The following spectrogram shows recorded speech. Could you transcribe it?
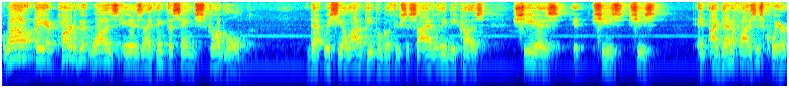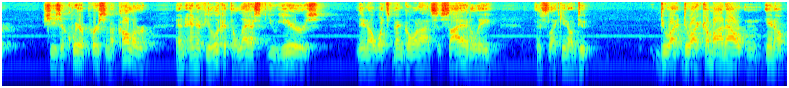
Well, eh, part of it was is I think the same struggle that we see a lot of people go through societally because she is she's she's identifies as queer. She's a queer person of color, and and if you look at the last few years, you know what's been going on societally, it's like you know do do I do I come on out and you know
